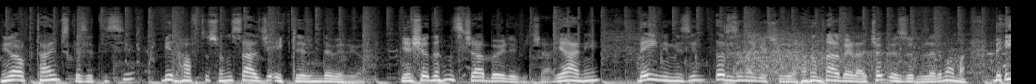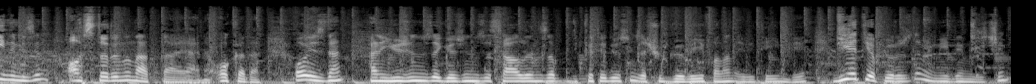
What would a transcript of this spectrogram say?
New York Times gazetesi bir hafta sonu sadece eklerinde veriyor. Yaşadığımız çağ böyle bir çağ. Yani beynimizin ırzına geçiriyor. Hanımlar beyler çok özür dilerim ama beynimizin astarının hatta yani o kadar. O yüzden hani yüzünüze gözünüze sağlığınıza dikkat ediyorsunuz ya şu göbeği falan eriteyim diye. Diyet yapıyoruz değil mi midemiz için?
